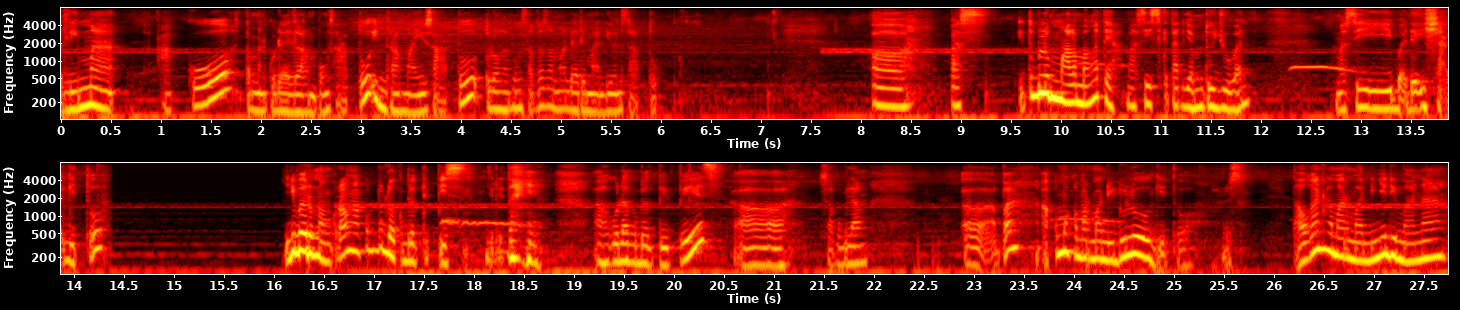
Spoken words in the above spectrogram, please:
berlima. Aku, temanku dari Lampung satu, Indramayu satu, Tulungagung satu, sama dari Madiun satu. Uh, pas itu belum malam banget ya, masih sekitar jam tujuan, masih badai isya gitu. Jadi baru nongkrong aku tuh udah kebelet pipis ceritanya. Aku udah kebelet pipis uh, terus aku bilang uh, apa aku mau kamar mandi dulu gitu. Terus tahu kan kamar mandinya di mana?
